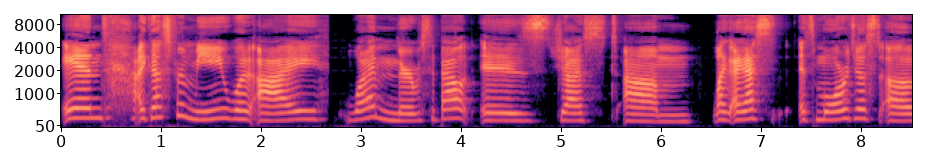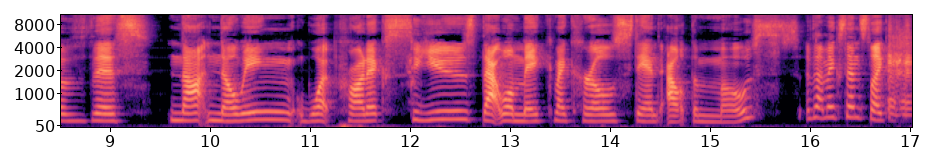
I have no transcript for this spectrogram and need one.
And I guess for me, what I what I'm nervous about is just um like I guess it's more just of this not knowing what products to use that will make my curls stand out the most. If that makes sense. Like mm-hmm.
